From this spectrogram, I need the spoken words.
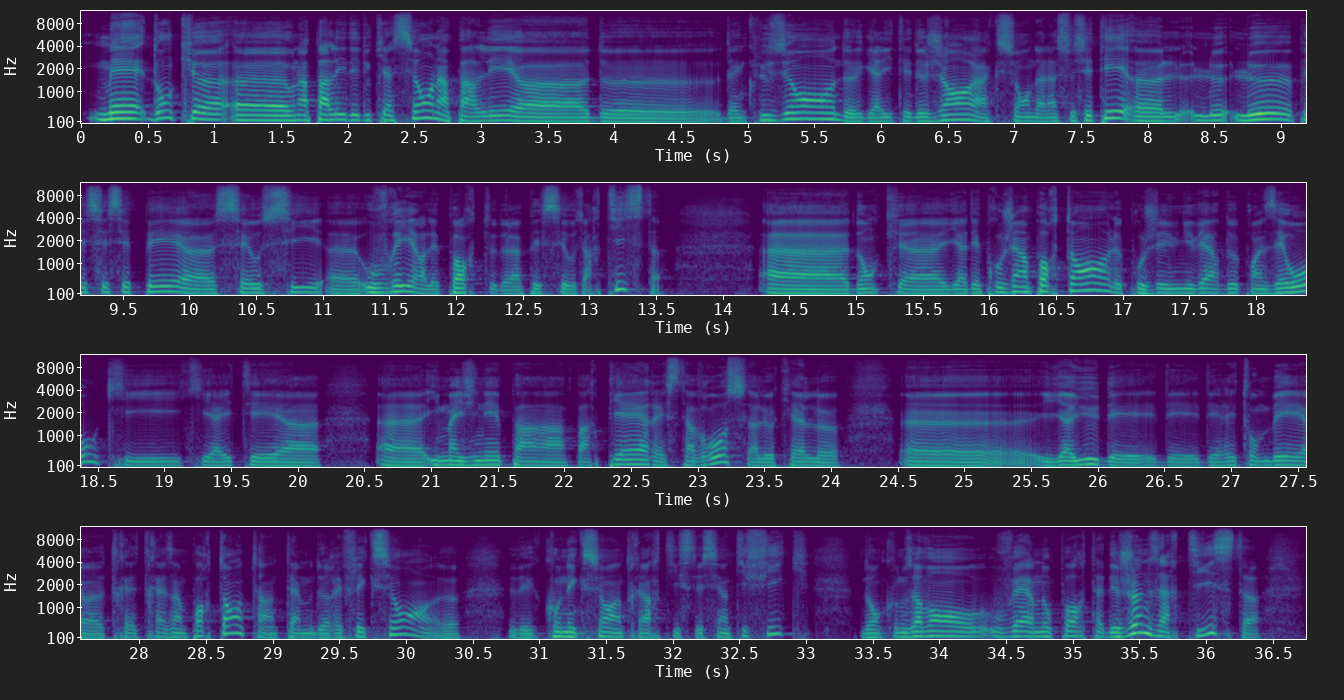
Mais donc, euh, euh, on a parlé d'éducation, on a parlé euh, d'inclusion, d'égalité de genre, action dans la société. le, le, PCCP, c'est aussi ouvrir les portes de la PC aux artistes. Euh, donc euh, il y a des projets importants, le projet Univers 2.0 qui, a été euh, imaginé par, Pierre et Stavros, à lequel il y a eu des, retombées très, importantes en termes de réflexion, des connexions entre artistes et scientifiques. Donc nous avons ouvert nos portes à des jeunes artistes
